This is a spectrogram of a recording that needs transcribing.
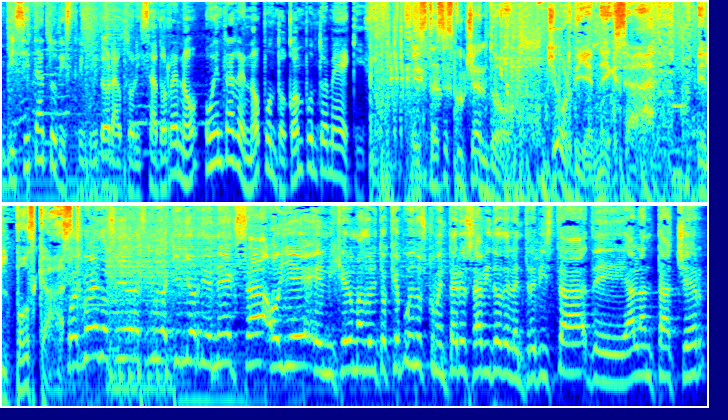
Visita tu distribuidor autorizado Renault o entra a Renault.com.mx. Estás escuchando Jordi en Exa, el podcast. Pues bueno, señores, seguimos aquí en Jordi en Exa. Oye, eh, mi querido Manolito, qué buenos comentarios ha habido de la entrevista de Alan Thatcher,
